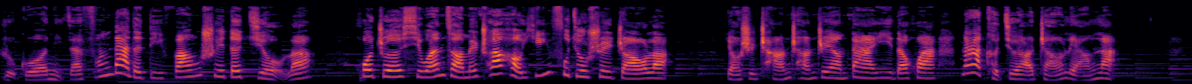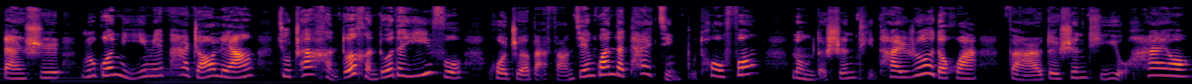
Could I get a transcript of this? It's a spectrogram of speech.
如果你在风大的地方睡得久了，或者洗完澡没穿好衣服就睡着了，要是常常这样大意的话，那可就要着凉了。但是如果你因为怕着凉，就穿很多很多的衣服，或者把房间关得太紧不透风，弄得身体太热的话，反而对身体有害哦。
